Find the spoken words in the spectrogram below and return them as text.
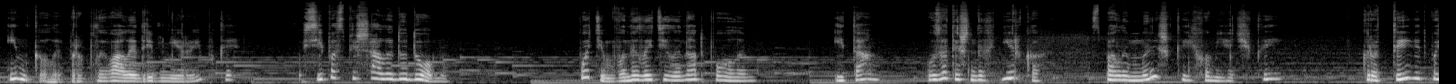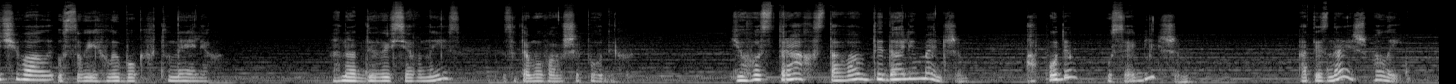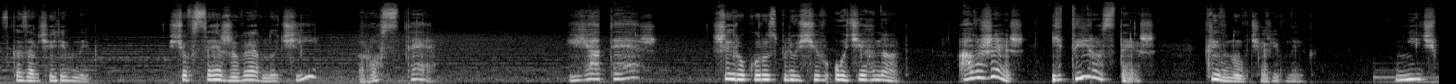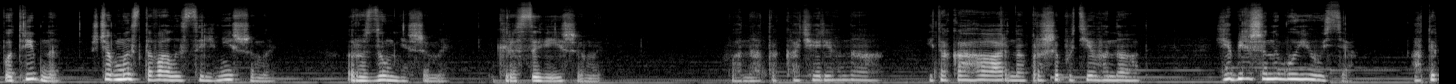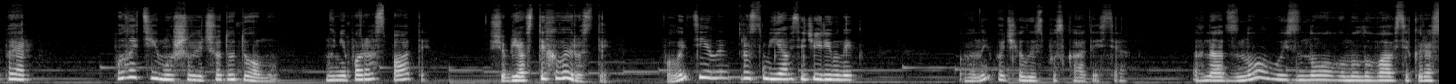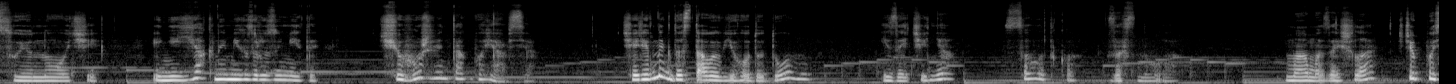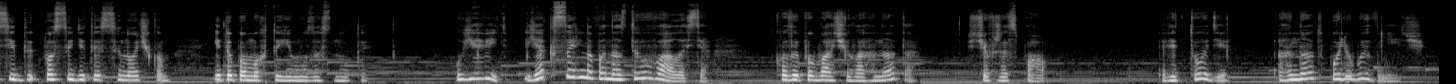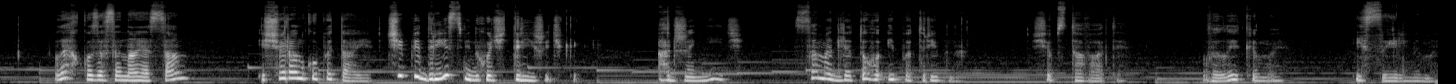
інколи пропливали дрібні рибки. Усі поспішали додому. Потім вони летіли над полем, і там, у затишних нірках, спали мишки й хом'ячки, кроти відпочивали у своїх глибоких тунелях. Гнат дивився вниз, затамувавши подих. Його страх ставав дедалі меншим, а подив усе більшим. А ти знаєш, малий, сказав чарівник, що все живе вночі росте. І я теж, широко розплющив очі Гнат. «А вже ж, і ти ростеш, кивнув чарівник. Ніч потрібна, щоб ми ставали сильнішими, розумнішими, красивішими. Вона така чарівна і така гарна, прошепотів Гнат. Я більше не боюся. А тепер полетімо швидше додому. Мені пора спати, щоб я встиг вирости. Полетіли, розсміявся чарівник. Вони почали спускатися. Гнат знову і знову милувався красою ночі і ніяк не міг зрозуміти, чого ж він так боявся. Чарівник доставив його додому, і зайчиня солодко заснула. Мама зайшла, щоб посидіти з синочком і допомогти йому заснути. Уявіть, як сильно вона здивувалася, коли побачила Гната, що вже спав. Відтоді Гнат полюбив ніч, легко засинає сам і щоранку питає, чи підріс він хоч трішечки. Адже ніч саме для того і потрібна, щоб ставати великими і сильними.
